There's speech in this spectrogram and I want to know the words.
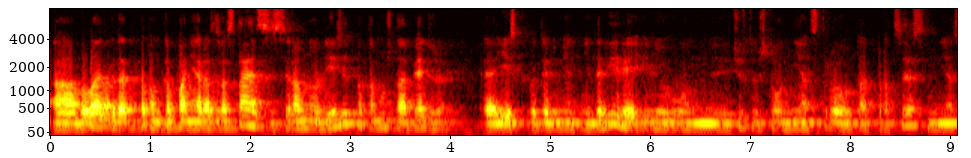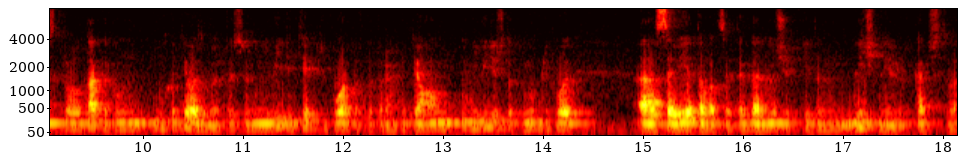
А бывает, когда потом компания разрастается, все равно лезет, потому что, опять же, есть какой-то элемент недоверия, или он э, чувствует, что он не отстроил так процесс, не отстроил так, как ему хотелось бы. То есть он не видит тех репортов, которые он хотел, он не видит, что к нему приходит э, советоваться и так далее, ну еще какие-то личные качества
